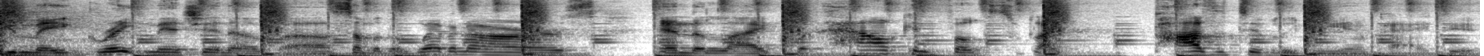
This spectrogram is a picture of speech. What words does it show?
you made great mention of uh, some of the webinars and the like, but how can folks like positively be impacted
